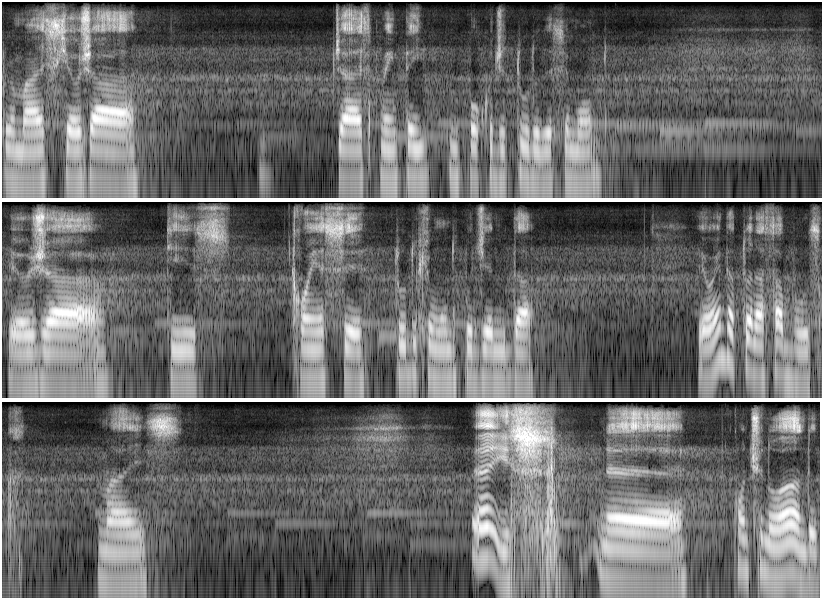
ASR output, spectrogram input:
Por mais que eu já já experimentei um pouco de tudo desse mundo. Eu já quis conhecer tudo que o mundo podia me dar. Eu ainda tô nessa busca, mas é isso. É... Continuando.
